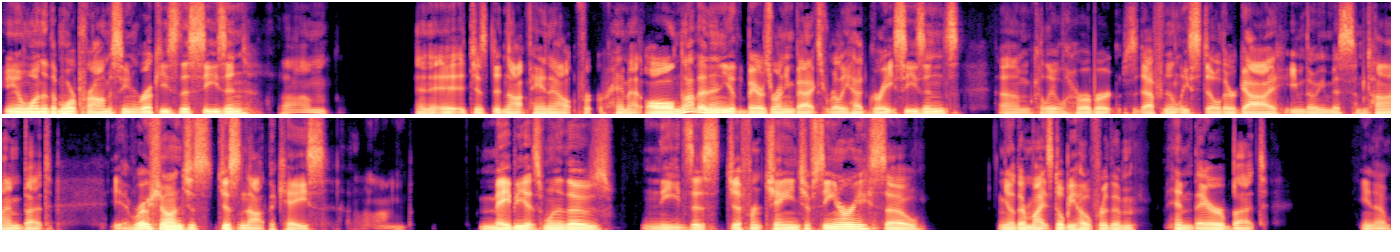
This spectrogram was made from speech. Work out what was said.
you know, one of the more promising rookies this season. Um, and it, it just did not pan out for him at all. Not that any of the Bears running backs really had great seasons. Um, Khalil Herbert is definitely still their guy, even though he missed some time. But yeah, Roschon just just not the case. Um, maybe it's one of those needs a different change of scenery. So, you know, there might still be hope for them him there, but you know,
